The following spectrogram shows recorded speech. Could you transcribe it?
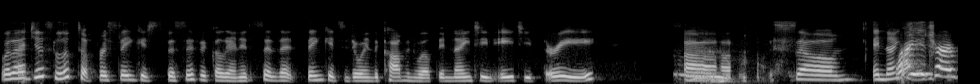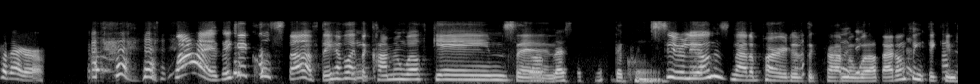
Well, I just looked up for. Kitts specifically, and it said that. Kitts joined the Commonwealth in 1983. Uh, so in Why are you 1983, trying for that, girl? Why? They get cool stuff. They have like the Commonwealth Games God and bless the, the Queen. Sierra Leone is not a part of the Commonwealth. I don't think they can.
